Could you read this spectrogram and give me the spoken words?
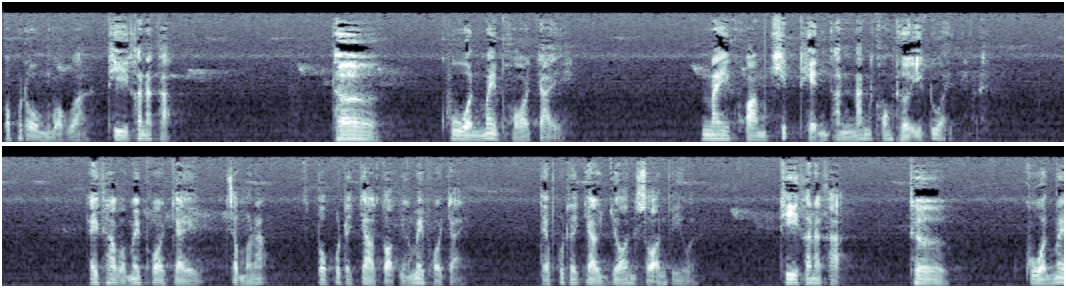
พระพุทธองค์บอกว่า ทีขณะะเธอควรไม่พอใจ ในความคิดเห็นอันนั้นของเธออีกด้วย ให้ข้าว่าไม่พอใจสมณะพระพุทธเจ้าตอบอย่างไม่พอใจ แต่พระพุทธเจ้าย้อนสอนไปว่าทีขณะะ เธอควรไม่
